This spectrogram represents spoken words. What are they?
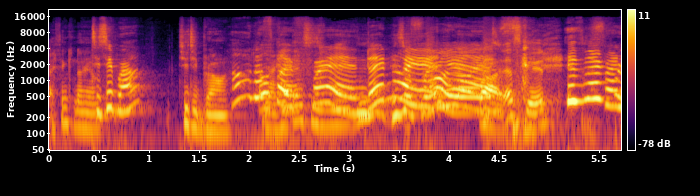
I think you know him. Titi Brown? TT Brown. Oh, that's Yeah, my he dances friend. I know He's a him. friend? Yeah. Wow, that's good. He's my Friends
